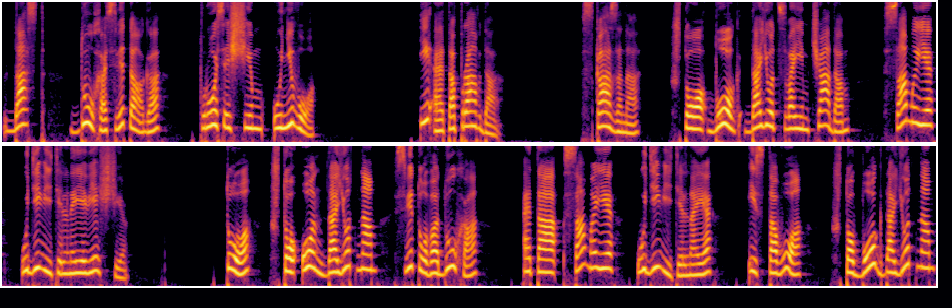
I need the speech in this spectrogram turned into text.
даст Духа Святаго просящим у Него. И это правда. Сказано, что Бог дает своим чадам самые удивительные вещи. То, что Он дает нам Святого Духа, это самое удивительное из того, что Бог дает нам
